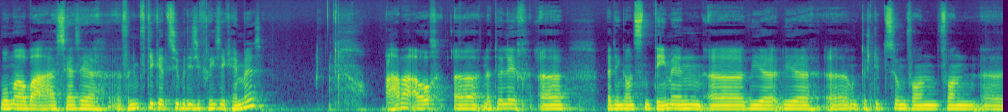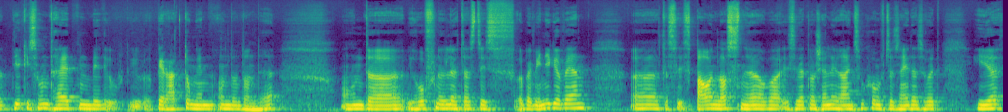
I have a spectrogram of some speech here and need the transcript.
wo man aber auch sehr, sehr vernünftig jetzt über diese Krise gekommen ist. Aber auch äh, natürlich äh, bei den ganzen Themen äh, wie, wie äh, Unterstützung von, von äh, Tiergesundheiten, Beratungen und und und. Ja. Und äh, wir hoffen natürlich, dass das aber weniger werden, äh, dass es Bauern lassen, ja, aber es wird wahrscheinlich auch in Zukunft so sein, dass halt hier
